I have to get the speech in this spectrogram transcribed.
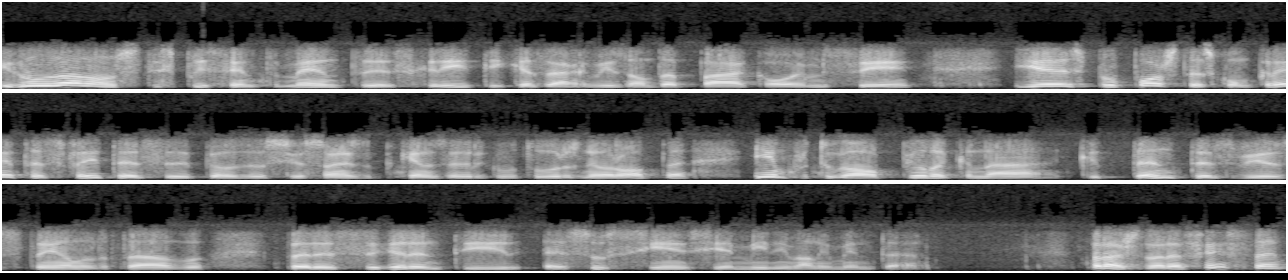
Ignoraram-se displicentemente as críticas à revisão da PAC ao OMC e as propostas concretas feitas pelas associações de pequenos agricultores na Europa e em Portugal pela CNA, que tantas vezes têm alertado para se garantir a suficiência mínima alimentar. Para ajudar a festa,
